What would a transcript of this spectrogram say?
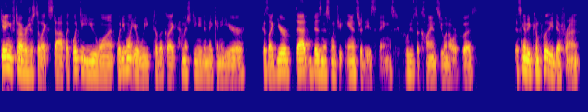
getting a photographers just to like stop like what do you want? What do you want your week to look like? How much do you need to make in a year? Because like you're that business once you answer these things who's the clients you want to work with it's going to be completely different.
